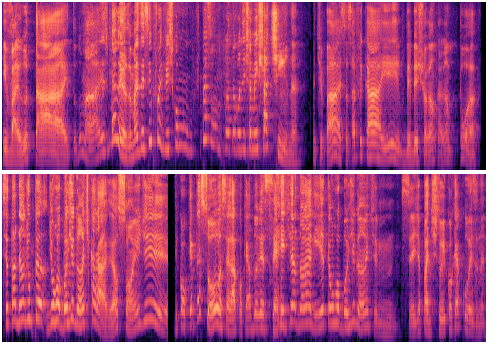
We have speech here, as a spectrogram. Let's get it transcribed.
e vai lutar e tudo mais. Beleza, mas ele sempre foi visto como um, protagonista meio chatinho, né? Tipo, ah, você sabe ficar aí, bebê chorando, caramba, porra. Você tá dentro de um, de um robô gigante, caralho. É o sonho de, de qualquer pessoa, sei lá, qualquer adolescente adoraria ter um robô gigante, seja para destruir qualquer coisa, né?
